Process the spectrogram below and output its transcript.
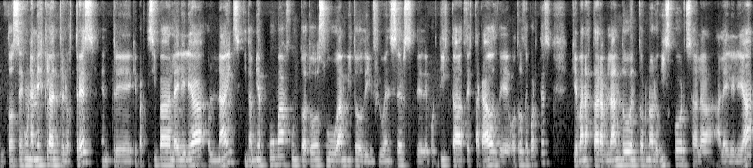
Entonces, una mezcla entre los tres, entre que participa la LLA, All Knights y también Puma junto a todo su ámbito de influencers, de deportistas destacados de otros deportes, que van a estar hablando en torno a los esports, a la, a la LLA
